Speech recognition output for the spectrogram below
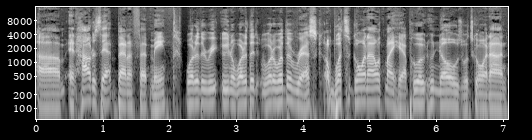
Um, and how does that benefit me? What are the re, you know what are the what are the risks? What's going on with my hip? Who who knows what's going on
